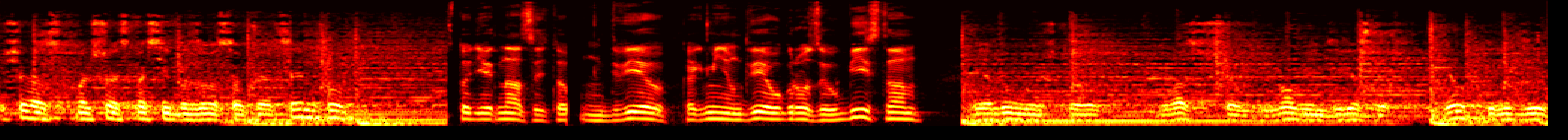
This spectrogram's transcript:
Еще раз большое спасибо за высокую оценку. 119 – это две, как минимум две угрозы убийством. Я думаю, что у вас еще много интересных дел впереди.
